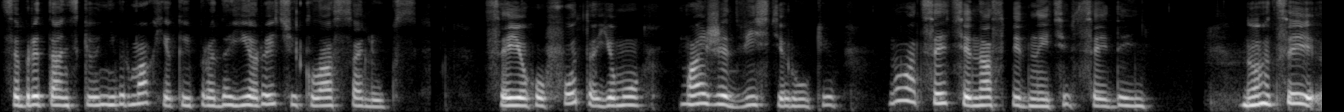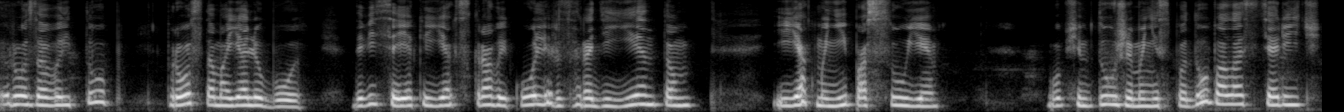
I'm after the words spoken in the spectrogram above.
Це британський універмаг, який продає речі класа люкс. Це його фото, йому майже 200 років. Ну, а це ціна спідниці в цей день. Ну, а цей розовий топ просто моя любов. Дивіться, який яскравий колір з градієнтом і як мені пасує. В общем, дуже мені сподобалась ця річ.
